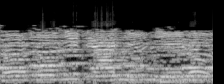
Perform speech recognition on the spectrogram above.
သောတော်မြတ်ပြခြင်းကြီးလို့တို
